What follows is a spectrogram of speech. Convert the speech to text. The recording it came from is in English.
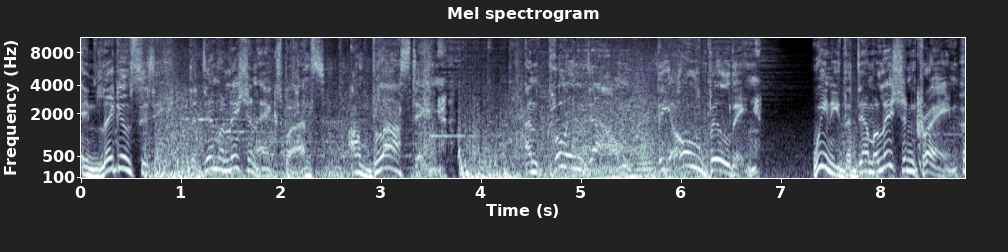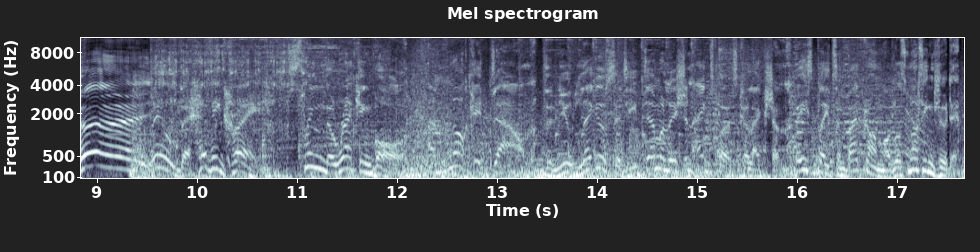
In Lego City, the demolition experts are blasting and pulling down the old building. We need the demolition crane. Hey! Build the heavy crane, swing the wrecking ball, and knock it down. The new Lego City Demolition Experts collection. Base plates and background models not included.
